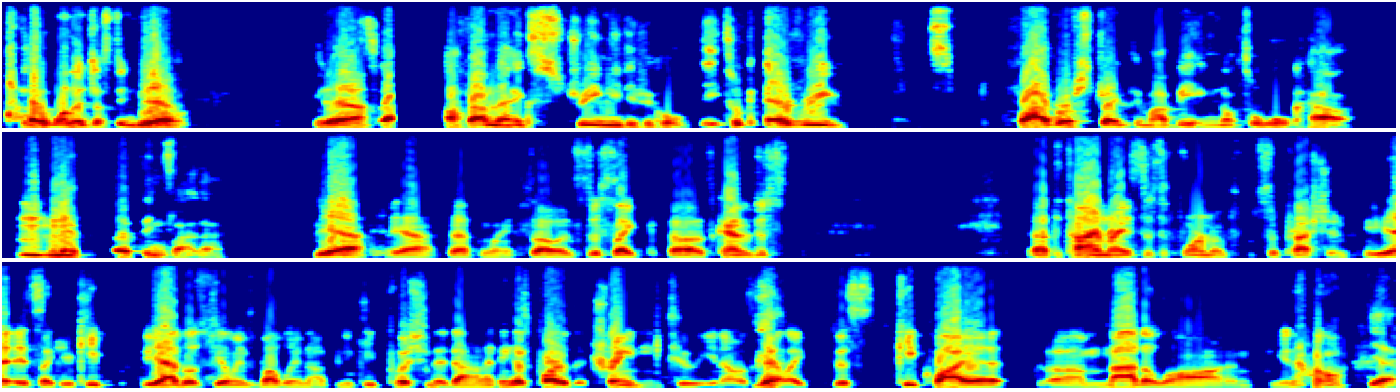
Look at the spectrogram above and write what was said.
I don't want to just enjoy. Yeah. You know, yeah. So I found that extremely difficult. It took every fiber of strength in my being not to walk out. Mm-hmm. You know, things like that. Yeah, yeah, definitely. So it's just like uh, it's kind of just at the time, right? It's just a form of suppression. It's like you keep you have those feelings bubbling up and you keep pushing it down. I think that's part of the training too. You know, it's kind of like just keep quiet, um, nod along. You know, yeah,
